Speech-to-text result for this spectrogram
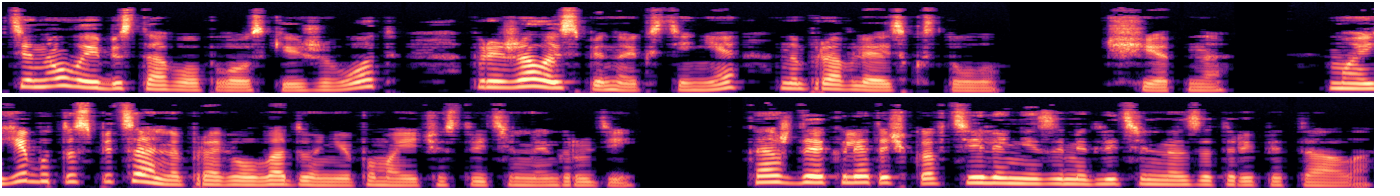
Втянула и без того плоский живот, прижалась спиной к стене, направляясь к стулу. Тщетно. Майе будто специально провел ладонью по моей чувствительной груди. Каждая клеточка в теле незамедлительно затрепетала.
